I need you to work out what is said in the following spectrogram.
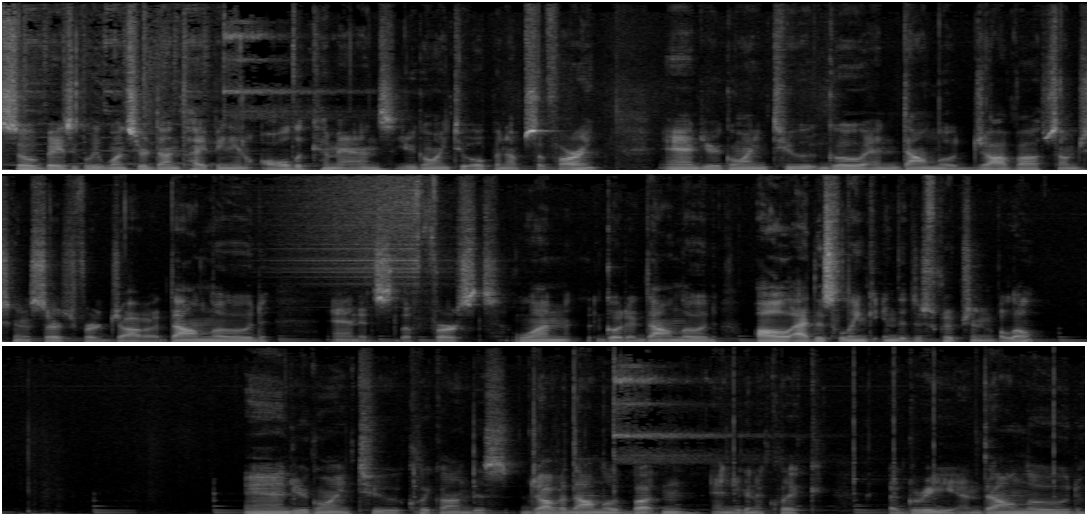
So basically, once you're done typing in all the commands, you're going to open up Safari and you're going to go and download Java. So I'm just going to search for Java download and it's the first one. Go to download. I'll add this link in the description below. And you're going to click on this Java download button and you're going to click agree and download.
